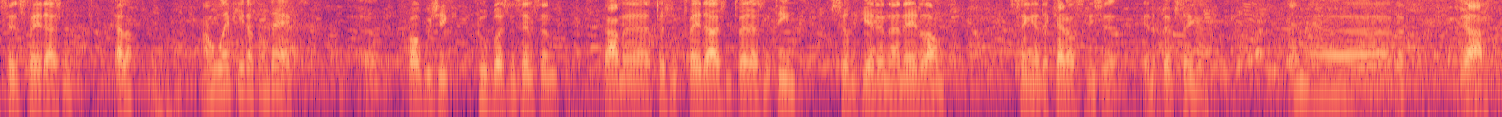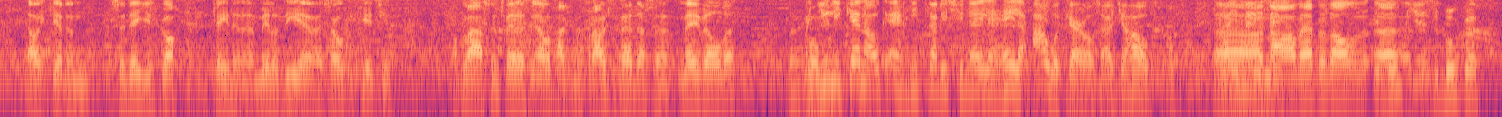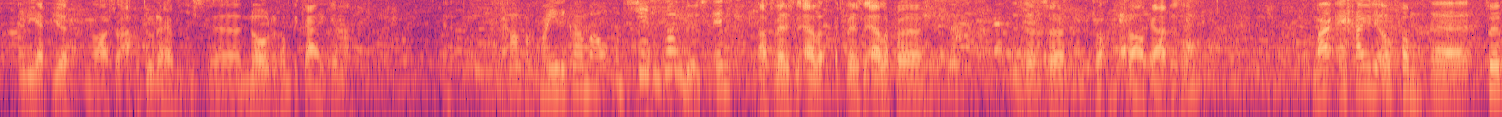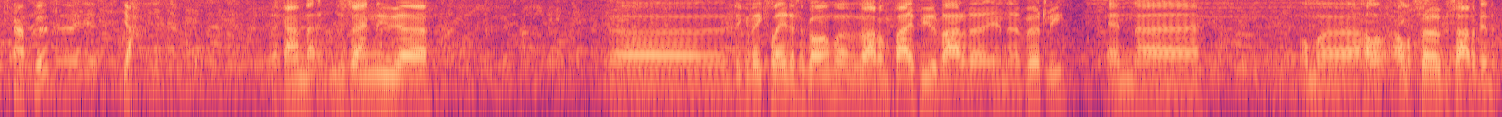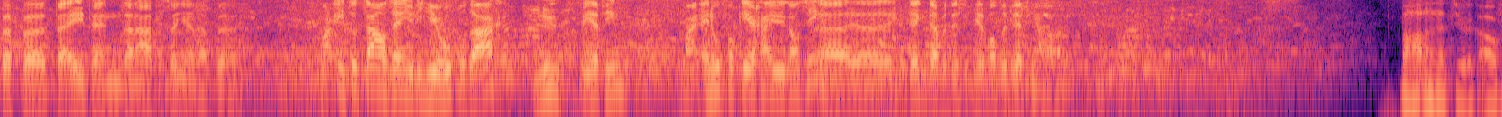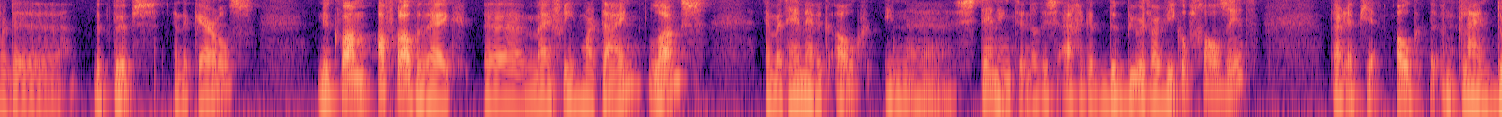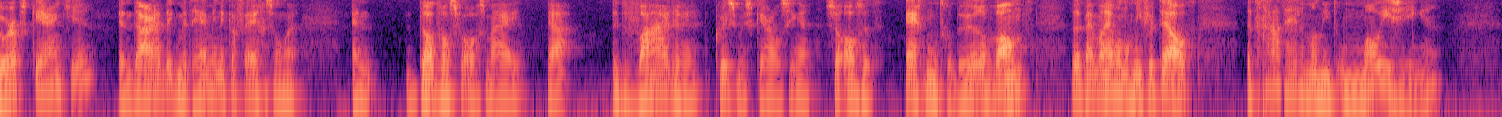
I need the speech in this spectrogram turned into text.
Sinds 2011. Maar hoe heb je dat ontdekt? Uh, folkmuziek, Cool Bus en Simpson kwamen tussen 2000 en 2010 verschillende keren naar Nederland. Zingen de carols die ze in de pub zingen. En uh, dat, ja, elke keer een cd'tje gekocht. Ken je de melodie en zo ook een keertje. Op laatst in 2011 had ik mijn vrouw zover dat ze mee wilde. Maar jullie kennen ook echt die traditionele hele oude carols uit je hoofd? Of kan je Uh, meezingen? nou, we hebben wel uh, De boekjes? de, de boeken. En die heb je nou, zo af en toe nog eventjes nodig om te kijken. Maar, Wat grappig, maar jullie komen al ontzettend lang dus. En nou, 2011, 2011 uh, dus dat is uh, 12 jaar dus, hè? Maar en gaan jullie ook van uh, pub naar pub? Ja. We, gaan, uh, we zijn nu uh, dikke week geleden gekomen. We waren om vijf uur waren we in uh, Wordley. En uh, om half, half zeven zaten we in de pub te eten en daarna te zingen. Dat, Maar in totaal zijn jullie hier hoeveel dagen? nu 14. Maar, en hoeveel keer gaan jullie dan zingen? Uh, uh, ik denk dat we deze keer wel de 13 halen. We hadden het natuurlijk over de, de pubs en de carols. Nu kwam afgelopen week uh, mijn vriend Martijn langs. En met hem heb ik ook in uh, Stennington, dat is eigenlijk de buurt waar Wiek op school zit. Daar heb je ook een klein dorpskerntje. En daar heb ik met hem in een café gezongen. En dat was volgens mij ja, het ware Christmas carol zingen zoals het echt moet gebeuren. Want, dat heb ik me helemaal nog niet verteld, het gaat helemaal niet om mooi zingen.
